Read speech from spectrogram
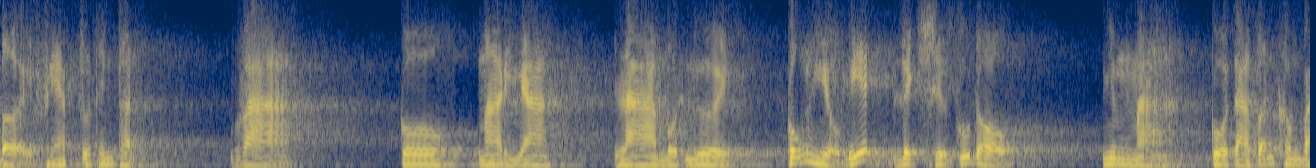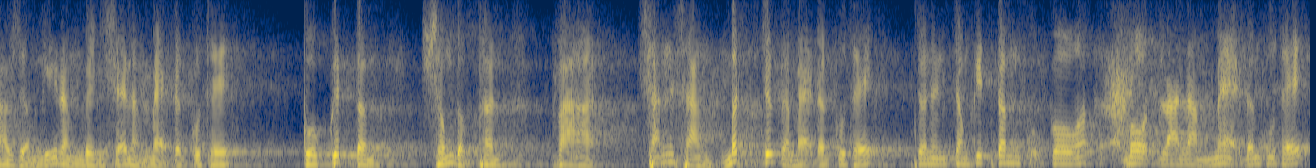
bởi phép chúa thánh thần. Và cô maria là một người cũng hiểu biết lịch sử cứu độ. Nhưng mà cô ta vẫn không bao giờ nghĩ rằng mình sẽ là mẹ đấng cứu thế. Cô quyết tâm sống độc thân và sẵn sàng mất chức là mẹ đấng cứu thế cho nên trong cái tâm của cô á, một là làm mẹ đấng cứu thế,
